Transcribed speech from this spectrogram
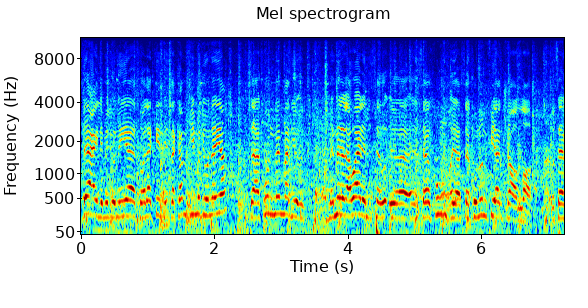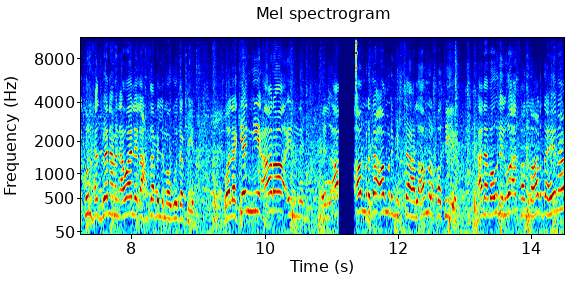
ادعي لمليونيات ولكن إذا كان في مليونية ساكون ممن ي- من الأوائل اللي سي- سيكون سيكونون فيها إن شاء الله وسيكون حزبنا من أوائل الأحزاب اللي موجودة فيها. ولكني أرى إن الأمر ده أمر مش سهل أمر خطير. أنا بقول الوقفة النهارده هنا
